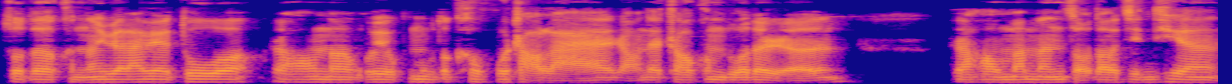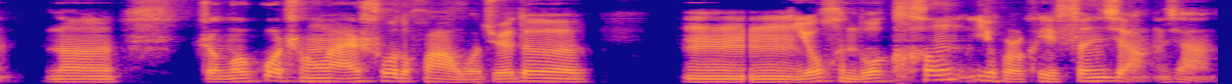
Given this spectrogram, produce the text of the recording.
做的可能越来越多，然后呢，会有更多的客户找来，然后再招更多的人，然后慢慢走到今天。那整个过程来说的话，我觉得，嗯，有很多坑，一会儿可以分享一下。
